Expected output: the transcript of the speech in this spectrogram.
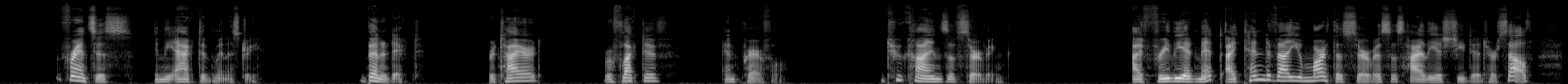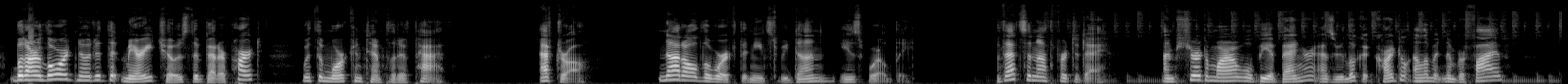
Francis in the active ministry. Benedict, retired, reflective, and prayerful. Two kinds of serving. I freely admit I tend to value Martha's service as highly as she did herself, but our Lord noted that Mary chose the better part with the more contemplative path. After all, not all the work that needs to be done is worldly. That's enough for today. I'm sure tomorrow will be a banger as we look at cardinal element number five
